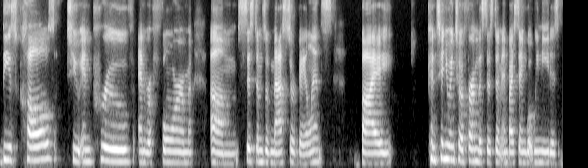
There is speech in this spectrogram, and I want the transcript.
these calls to improve and reform um, systems of mass surveillance by continuing to affirm the system and by saying what we need is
